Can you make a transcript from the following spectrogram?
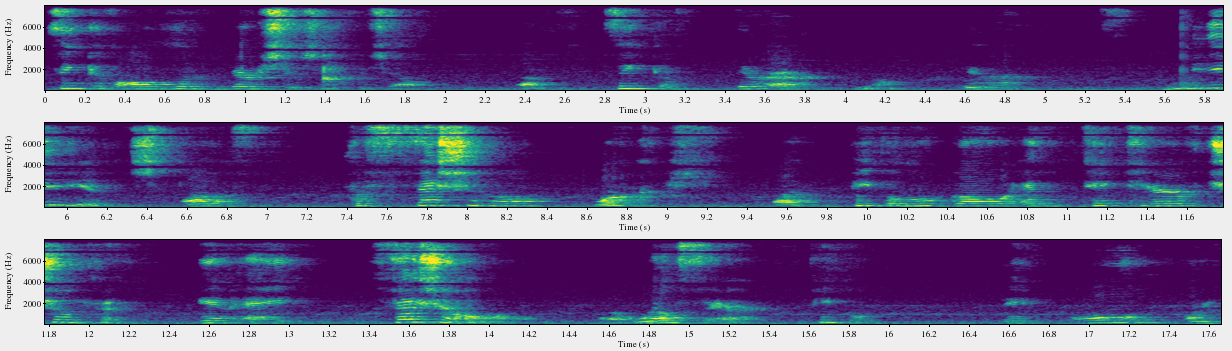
Think of all the nurses in Brazil. Uh, think of there are you know there are millions of professional workers, uh, people who go and take care of children in a professional way, uh, welfare people. They all are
